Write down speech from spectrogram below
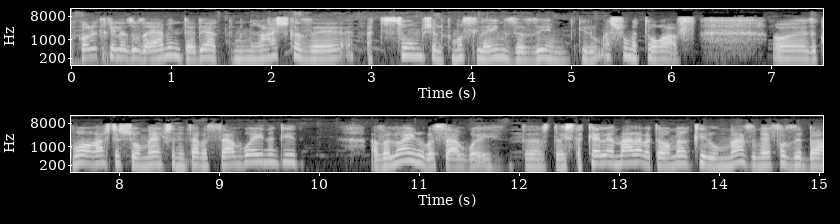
הכל התחיל לזוז, היה מין, אתה יודע, מין רעש כזה עצום של כמו סלעים זזים, כאילו משהו מטורף. או זה כמו הרעש שאתה שומע כשאתה נמצא בסאבווי נגיד, אבל לא היינו בסאבווי, אתה, אתה מסתכל למעלה ואתה אומר כאילו מה זה, מאיפה זה בא.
